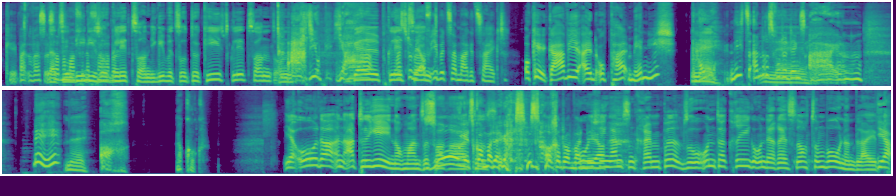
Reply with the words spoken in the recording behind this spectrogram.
Okay, was, was ist Das das nochmal für die, eine die so Farbe? glitzern. Die gibt es so türkis glitzernd und Ach, die ja, Gelb hast du mir auf glitzernd. Ibiza mal gezeigt. Okay, Gabi, ein Opal, mehr nicht? Kein, Nee. Nichts anderes, wo du Nee. denkst, ah, ja, nee, nee. ach, na guck. Ja, oder ein Atelier nochmal ein So, separates. jetzt kommen wir der ganzen Sache doch mal Wo ich den ganzen Krempel so unterkriege und der Rest noch zum Wohnen bleibt. Ja,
